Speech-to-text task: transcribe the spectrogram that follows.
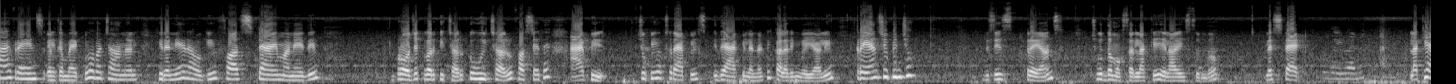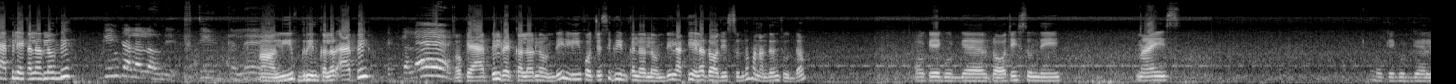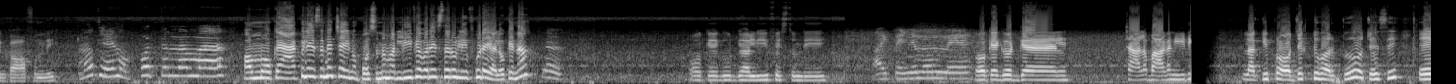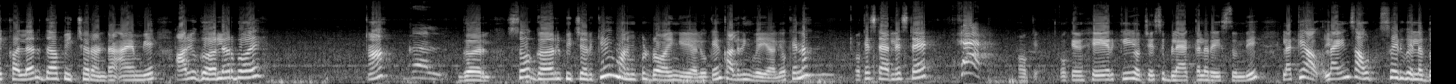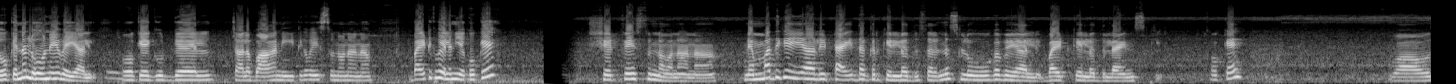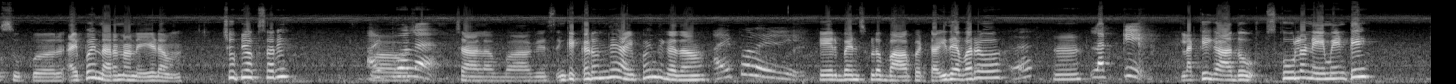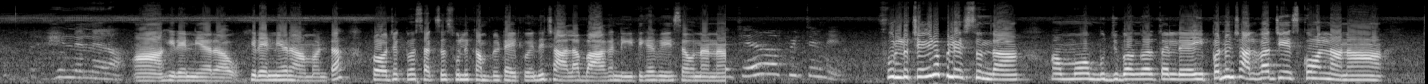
Hi friends welcome back to our channel హిరణ్యరావుకి first time అనేది project work ఇచ్చారు two ఇచ్చారు. First అయితే apple చూపి ఒకసారి యాపిల్స్ ఇది యాపిల్ అన్నట్టు కలరింగ్ వేయాలి. క్రేయాన్స్ చూపించు. దిస్ ఈస్ క్రేయాన్స్ చూద్దాం ఒకసారి లక్కీ ఎలా ఇస్తుందో లెట్ స్టార్ట్ లక్కీ యాపిల్ ఏ కలర్లో ఉంది? Leaf green colour apple okay apple red కలర్లో ఉంది. లీఫ్ వచ్చేసి గ్రీన్ కలర్లో ఉంది. లక్కీ ఎలా డ్రా చేస్తుందో మనందరం చూద్దాం. ఓకే గుడ్ గర్ల్ డ్రా చేస్తుంది. నైస్ ఓకే గుడ్ గర్ల్ ఇంకా ఆఫ్ ఉంది. అమ్మ ఒక యాపిల్ వేస్తేనే చైన్ నొప్పి వస్తుంది? మరి లీఫ్ ఎవరు వేస్తారు లీఫ్ కూడా వేయాలి ఓకేనా? Okay good girl leaf mummy. Okay good girl. చాలా బాగా నీట్ లక్కీ ప్రాజెక్ట్ వర్క్ వచ్చేసి ఏ కలర్ ద పిక్చర్ అంట? I'm a are you girl or boy girl. Girl. So girl పిక్చర్కి మనం ఇప్పుడు డ్రాయింగ్ వేయాలి ఓకే? కలరింగ్ వేయాలి ఓకేనా? ఓకే స్టార్లెస్ స్టార్ట్ ఓకే. ఓకే హెయిర్కి వచ్చేసి బ్లాక్ కలర్ వేస్తుంది. లక్కీ లైన్స్ అవుట్ సైడ్ వెళ్ళదు ఓకేనా లోనే వేయాలి. ఓకే గుడ్ గర్ల్ చాలా బాగా నీట్గా వేస్తున్నావు నాన్న. బయటకు వెళ్ళని ఓకే? షర్ట్ వేస్తున్నావా నాన్న? నెమ్మదిగా వేయాలి టై దగ్గరికి వెళ్ళొద్దు సరేనా? స్లోగా వేయాలి బయటకు వెళ్ళొద్దు లైన్స్కి ఓకే? వావ్ సూపర్ అయిపోయిందారా నాన్న వేయడం? చూపి ఒకసారి. చాలా బాగా ఇంకెక్కడ ఉంది అయిపోయింది కదా. హెయిర్ బ్యాండ్స్ కూడా బాగా పెట్టా. ఇది ఎవరు? లక్కీ. లక్కీ కాదు. స్కూల్లో నేమ్ ఏంటి హిరణ్యరావు. హిరణ్యరామ్ అంట. ప్రాజెక్ట్ సక్సెస్ఫుల్లీ కంప్లీట్ అయిపోయింది. చాలా బాగా నీట్గా వేసావు నాన్న. ఫుల్ చేయి నొప్పి లేస్తుందా అమ్మో బుజ్జి బంగారు తల్లి. ఇప్పటి నుంచి అలవాటు చేసుకోవాలి నాన్న.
